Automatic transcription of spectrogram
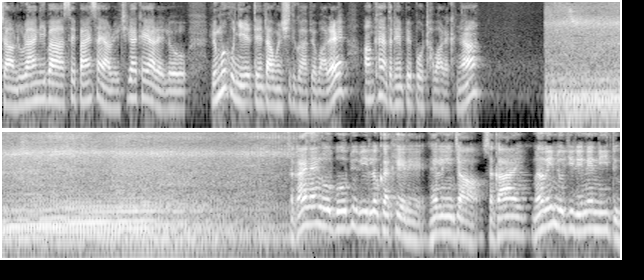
ကြောင့်လူတိုင်းနီးပါးစိတ်ပိုင်းဆိုင်ရာတွေထိခိုက်ခဲ့ရတယ်လို့လူမှုကူညီရေးအသင်းတာဝန်ရှိသူကပြောပါတယ်။အောင်ခန့်သတင်းပေးပို့ထားပါတယ်ခင်ဗျာ။ ကိုင်းတိုင်းကိုပိုးပြုပြီးလှုပ်ခတ်ခဲ့တဲ့ငလင်းကြောင့်စကိုင်းမန္တလေးမြို့ကြီးတွေနဲ့နီးတူ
